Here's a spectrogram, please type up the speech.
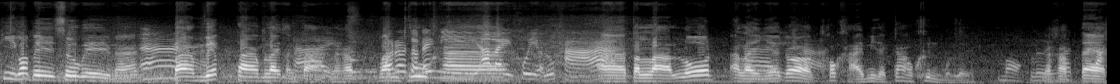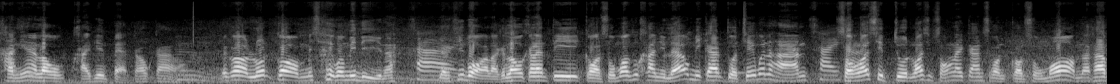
พี่ก็ไปเซอร์เวย์อยู่นะ อ่า ตามเว็บตามอะไรต่างๆนะครับเพราะเราจะได้มีทูคาอะไรคุยกับลูกค้า อ่าตลาดรถอะไรเงี้ยใช่ก็ค่ะ เขาขายมีแต่9ขึ้นหมดเลยบอกเลยนะครับว่าแต่ราาคันเนี้ยสูง เราขายเพียงอืม899 แล้วก็รถก็ไม่ใช่ว่าไม่ดีนะ ใช่ อย่างที่บอกแหละเราการันตีก่อนส่งมอบทุกคันอยู่แล้ว มีการตรวจเช็คมาตรฐาน ใช่ค่ะ210 จุด 112 รายการก่อนก่อนส่งมอบนะครับ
